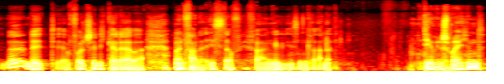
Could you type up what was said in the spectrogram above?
ne, der Vollständigkeit, aber mein Vater ist auf Hilfe angewiesen gerade. Dementsprechend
